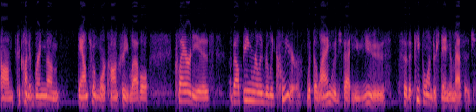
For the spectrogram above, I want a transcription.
um, to kind of bring them down to a more concrete level. Clarity is about being really, really clear with the language that you use so that people understand your message.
